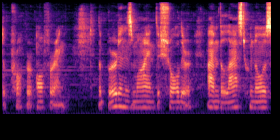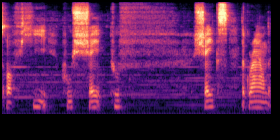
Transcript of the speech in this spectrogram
the proper offering. The burden is mine to shoulder. I am the last who knows of he who, shake, who shakes the ground.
